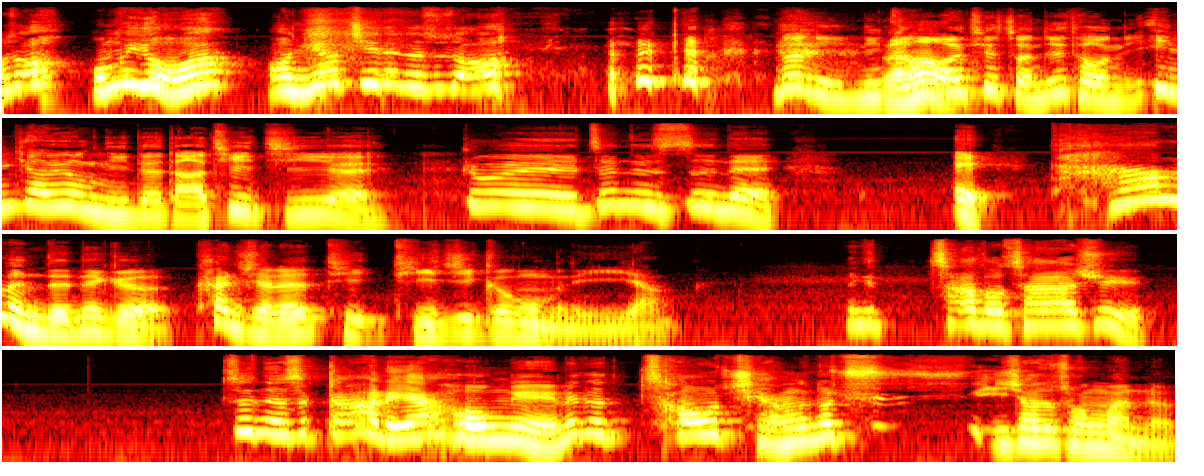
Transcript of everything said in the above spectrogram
我说哦，我们有啊，哦，你要借那个是说哦，那你你干嘛借转接头？你硬要用你的打气机哎，对，真的是呢，哎、欸，他们的那个看起来的体体积跟我们的一样，那个插头插下去，真的是咖喱啊轰哎，那个超强，那个嘘一下就充满了。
